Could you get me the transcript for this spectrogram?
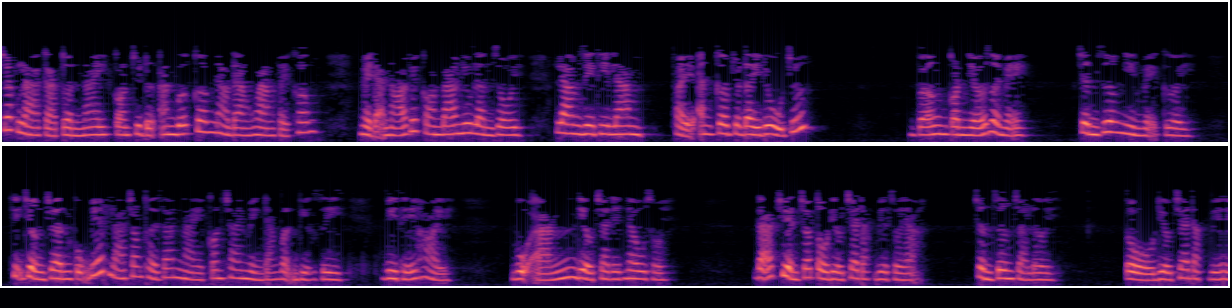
Chắc là cả tuần nay con chưa được ăn bữa cơm nào đàng hoàng phải không? Mẹ đã nói với con bao nhiêu lần rồi, làm gì thì làm, phải ăn cơm cho đầy đủ chứ. Vâng, con nhớ rồi mẹ. Trần Dương nhìn mẹ cười. Thị trưởng Trần cũng biết là trong thời gian này con trai mình đang bận việc gì, vì thế hỏi, vụ án điều tra đến đâu rồi? Đã chuyển cho tổ điều tra đặc biệt rồi ạ. Trần Dương trả lời, tổ điều tra đặc biệt.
